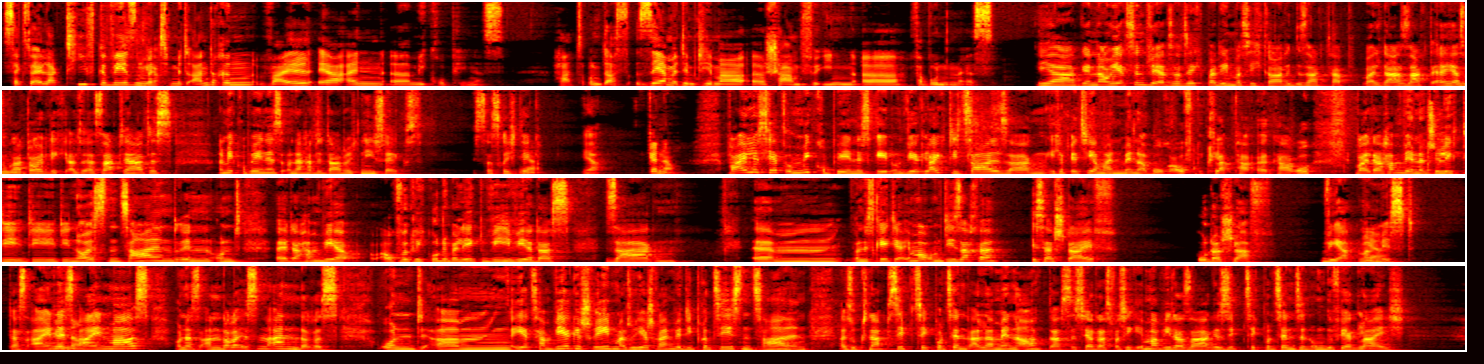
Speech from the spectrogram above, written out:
sexuell aktiv gewesen mit, Ja. mit anderen, weil er einen äh, Mikropenis hat. Und das sehr mit dem Thema äh, Scham für ihn äh, verbunden ist. Ja, genau. Jetzt sind wir ja tatsächlich bei dem, was ich gerade gesagt habe. Weil da sagt er ja sogar deutlich, also er sagt, er hat es, ein Mikropenis und er hatte dadurch nie Sex. Ist das richtig? Ja. Ja. Genau. Weil es jetzt um Mikropenis geht und wir gleich die Zahl sagen, ich habe jetzt hier mein Männerbuch aufgeklappt, äh, Caro, weil da haben wir natürlich die, die, die neuesten Zahlen drin und äh, da haben wir auch wirklich gut überlegt, wie wir das sagen. Ähm, und es geht ja immer um die Sache, ist er steif oder schlaff, während man ja. misst. Das eine genau. ist ein Maß und das andere ist ein anderes. Und ähm, jetzt haben wir geschrieben, also hier schreiben wir die präzisen Zahlen, also knapp 70 Prozent aller Männer, das ist ja das, was ich immer wieder sage, 70 Prozent sind ungefähr gleich.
